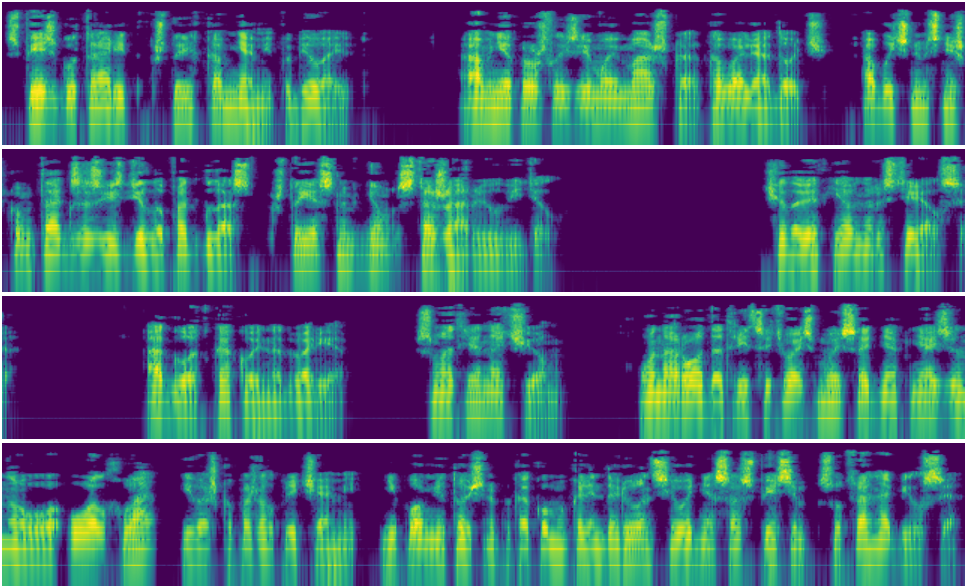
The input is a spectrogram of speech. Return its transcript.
Спесь гутарит, что их камнями побивают. А мне прошлой зимой Машка, коваля дочь, обычным снежком так зазвездила под глаз, что ясным днем стажары увидел». Человек явно растерялся. «А год какой на дворе?» «Смотря на чем». У народа 38-й со дня князя нового, у Волхва, Ивашка пожал плечами, не помню точно, по какому календарю он сегодня со спесем с утра набился.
